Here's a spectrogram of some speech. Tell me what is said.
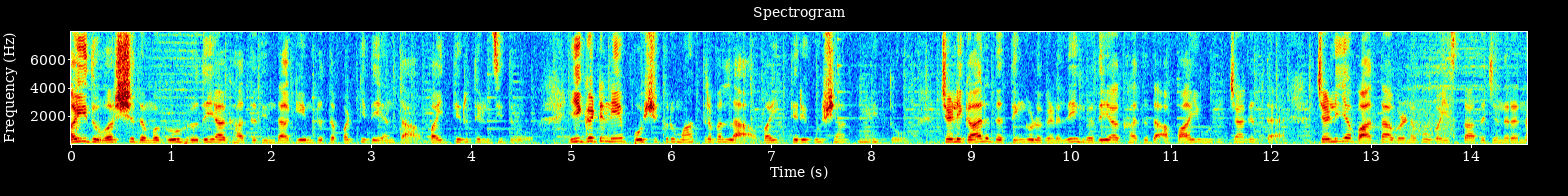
ಐದು ವರ್ಷದ ಮಗು ಹೃದಯಾಘಾತದಿಂದಾಗಿ ಮೃತಪಟ್ಟಿದೆ ಅಂತ ವೈದ್ಯರು ತಿಳಿಸಿದರು. ಈ ಘಟನೆ ಪೋಷಕರು ಮಾತ್ರವಲ್ಲ, ವೈದ್ಯರಿಗೂ ಶಾಕ್ ನೀಡಿತ್ತು. ಚಳಿಗಾಲದ ತಿಂಗಳುಗಳಲ್ಲಿ ಹೃದಯಾಘಾತದ ಅಪಾಯವು ಹೆಚ್ಚಾಗುತ್ತೆ. ಚಳಿಯ ವಾತಾವರಣವು ವಯಸ್ಸಾದ ಜನರನ್ನ,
